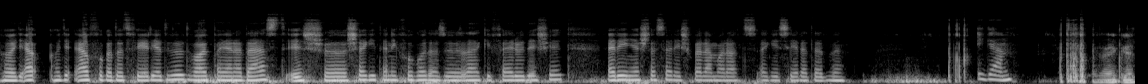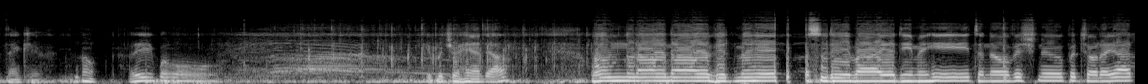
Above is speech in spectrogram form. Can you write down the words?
hogy, el, hogy elfogadod férjedül, Dvajpályana Dászt, és uh, segíteni fogod az ő lelki fejlődését, erényes leszel, és vele maradsz egész életedben. Igen. Very good, thank you. Oh, Haribol. Okay, put your hand out. Om Narayanaya Vidmahe Vasudevaya Dhimahi Tano Vishnu Prachodayat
